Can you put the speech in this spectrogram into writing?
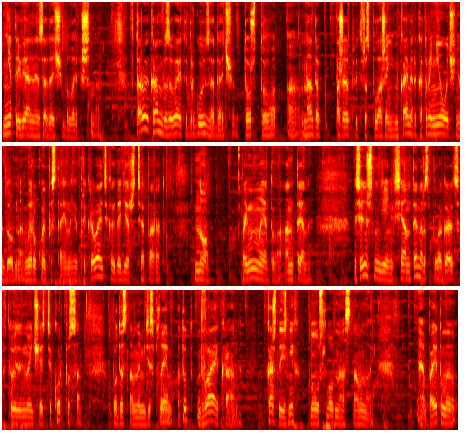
нетривиальная задача была решена. Второй экран вызывает и другую задачу. То, что надо пожертвовать расположением камеры, которая не очень удобна. Вы рукой постоянно ее прикрываете, когда держите аппарат. Но, помимо этого, антенны. На сегодняшний день все антенны располагаются в той или иной части корпуса под основным дисплеем. А тут два экрана. Каждый из них, ну, условно, основной. Э, поэтому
